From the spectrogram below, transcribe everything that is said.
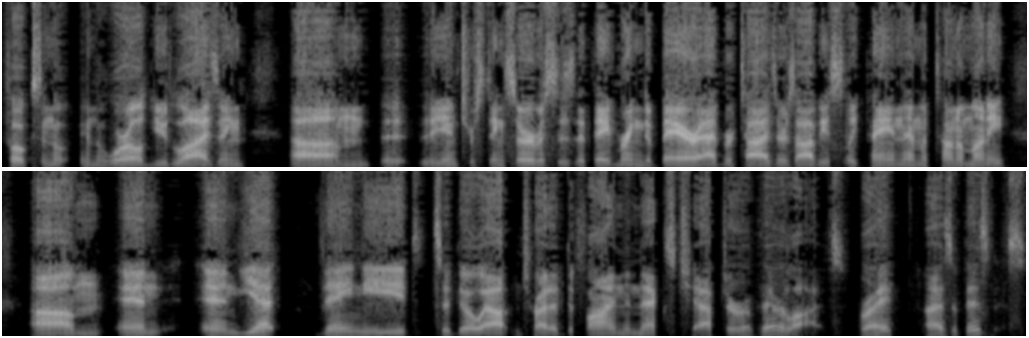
folks in the in the world utilizing um, the, the, interesting services that they bring to bear. Advertisers obviously paying them a ton of money, um, and and yet they need to go out and try to define the next chapter of their lives, right, as a business.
